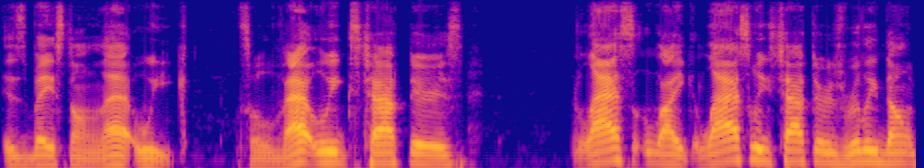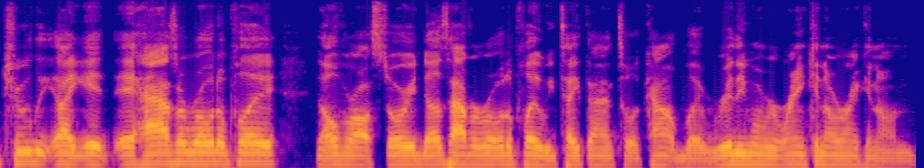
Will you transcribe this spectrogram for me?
is based on that week. So that week's chapters last like last week's chapters really don't truly like it it has a role to play. The overall story does have a role to play. We take that into account, but really when we're ranking or ranking on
